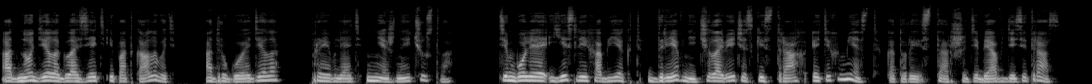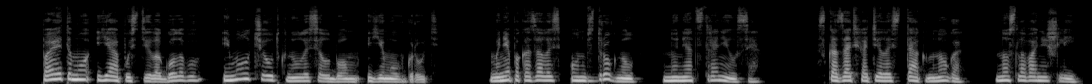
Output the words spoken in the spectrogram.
Одно дело глазеть и подкалывать, а другое дело — проявлять нежные чувства. Тем более, если их объект — древний человеческий страх этих мест, который старше тебя в десять раз. Поэтому я опустила голову и молча уткнулась лбом ему в грудь. Мне показалось, он вздрогнул, но не отстранился. Сказать хотелось так много, но слова не шли,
